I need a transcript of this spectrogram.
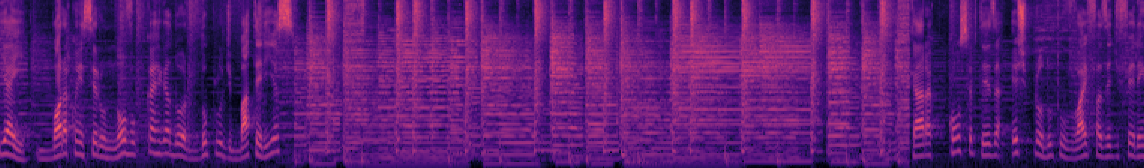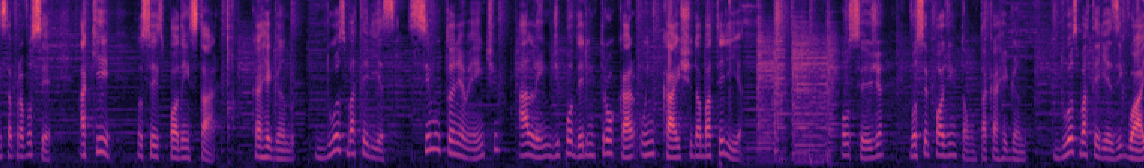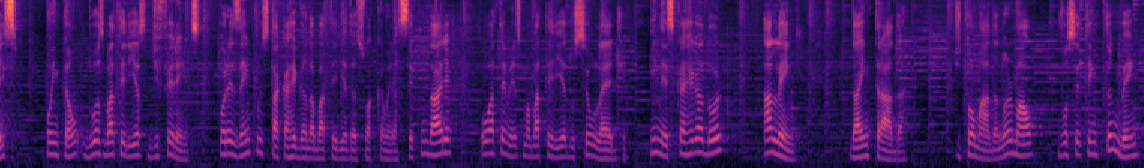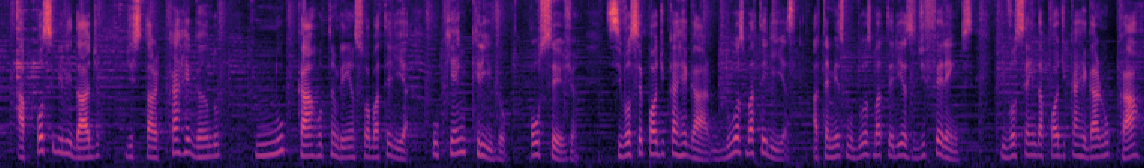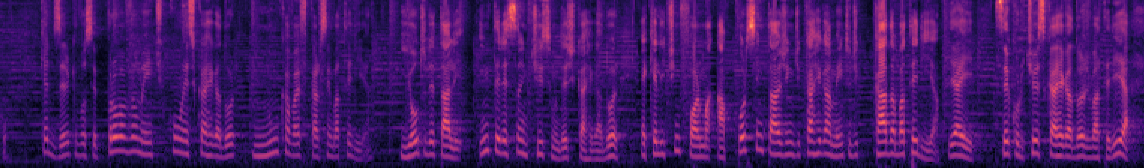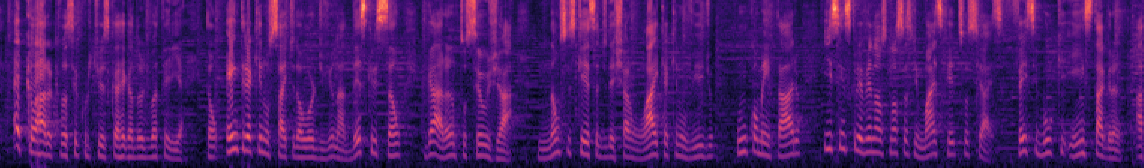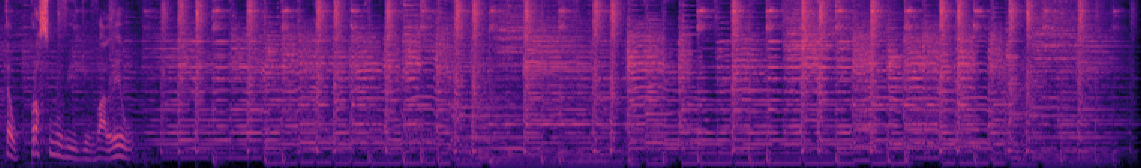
E aí, bora conhecer o novo carregador duplo de baterias? Cara, com certeza este produto vai fazer diferença para você. Aqui vocês podem estar carregando duas baterias simultaneamente, além de poderem trocar o encaixe da bateria. Ou seja, você pode então estar tá carregando duas baterias iguais ou então duas baterias diferentes. Por exemplo, está carregando a bateria da sua câmera secundária ou até mesmo a bateria do seu LED. E nesse carregador, além da entrada de tomada normal, você tem também a possibilidade de estar carregando no carro também a sua bateria, o que é incrível. Ou seja, se você pode carregar duas baterias, até mesmo duas baterias diferentes, e você ainda pode carregar no carro, quer dizer que você provavelmente com esse carregador nunca vai ficar sem bateria. E outro detalhe interessantíssimo deste carregador é que ele te informa a porcentagem de carregamento de cada bateria. E aí, você curtiu esse carregador de bateria? É claro que você curtiu esse carregador de bateria. Então entre aqui no site da Worldview na descrição, garanto o seu já. Não se esqueça de deixar um like aqui no vídeo, um comentário e se inscrever nas nossas demais redes sociais, Facebook e Instagram. Até o próximo vídeo. Valeu!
